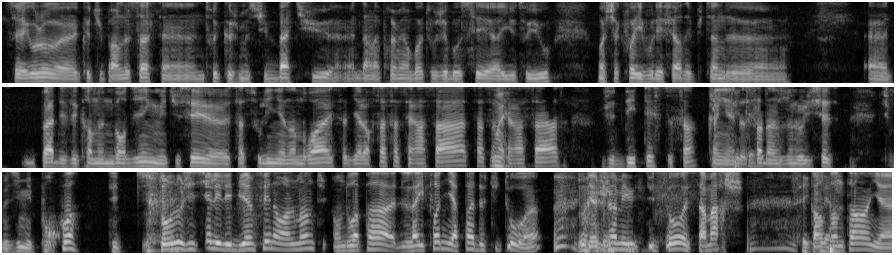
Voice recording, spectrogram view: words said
C'est rigolo euh, que tu parles de ça. C'est un truc que je me suis battu euh, dans la première boîte où j'ai bossé à U2U. Moi, à chaque fois, ils voulaient faire des putains de. pas des écrans d'onboarding, mais tu sais, ça souligne un endroit et ça dit alors ça, ça sert à ça, ça, ça sert à ça. Je déteste ça quand il y a de ça dans un logiciel. Je me dis mais pourquoi? Ton logiciel il est bien fait normalement. on doit pas. L'iPhone il n'y a pas de tuto. Hein. Il n'y a jamais eu de tuto et ça marche. De temps en temps il y a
